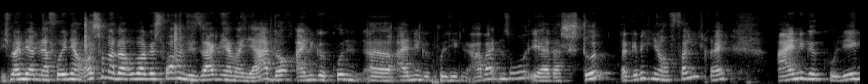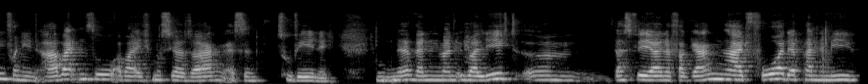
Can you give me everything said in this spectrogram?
Ich meine, wir haben ja vorhin ja auch schon mal darüber gesprochen. Sie sagen ja mal, ja, doch, einige Kunden, äh, einige Kollegen arbeiten so. Ja, das stimmt. Da gebe ich Ihnen auch völlig recht. Einige Kollegen von Ihnen arbeiten so, aber ich muss ja sagen, es sind zu wenig. Mhm. Ne, wenn man überlegt, ähm, dass wir ja in der Vergangenheit vor der Pandemie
